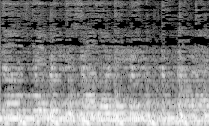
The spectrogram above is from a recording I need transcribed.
Nande Nande Nande Nande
